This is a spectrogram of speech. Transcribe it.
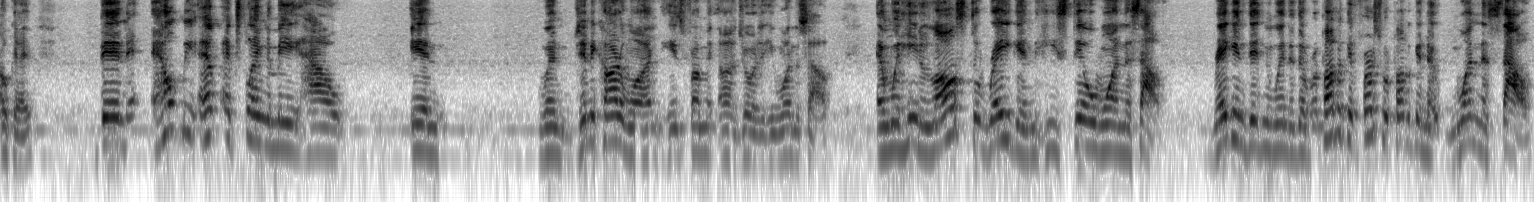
Okay, then help me help explain to me how in when Jimmy Carter won, he's from uh, Georgia, he won the South, and when he lost to Reagan, he still won the South. Reagan didn't win. The Republican first Republican that won the South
